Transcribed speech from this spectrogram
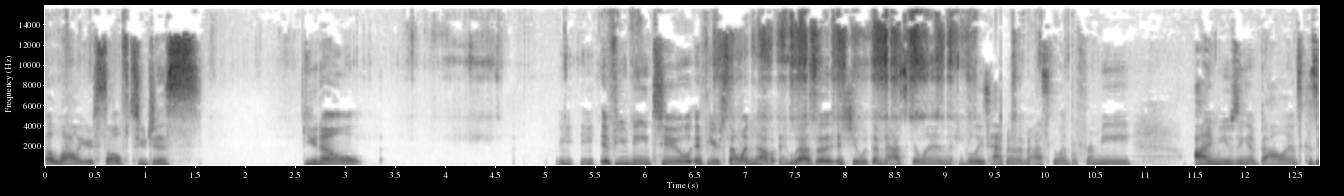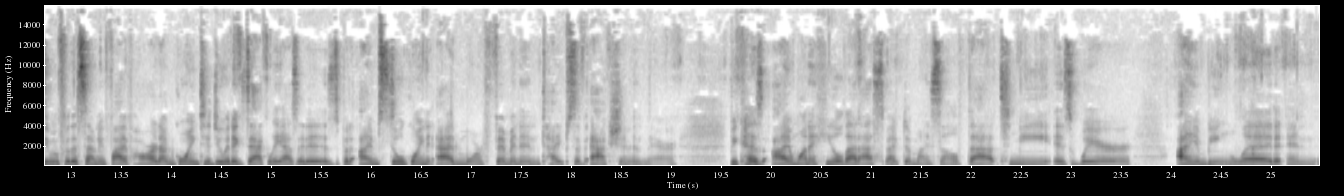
allow yourself to just, you know, if you need to, if you're someone who have who has an issue with the masculine, really tap into the masculine. But for me, I'm using a balance because even for the 75 hard, I'm going to do it exactly as it is, but I'm still going to add more feminine types of action in there because I want to heal that aspect of myself. That to me is where I am being led and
